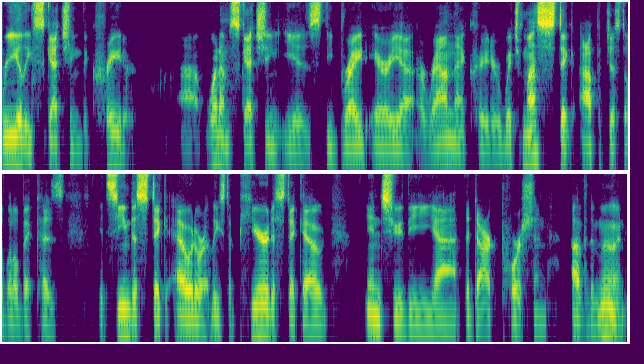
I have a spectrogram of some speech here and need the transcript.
really sketching the crater. Uh, what I'm sketching is the bright area around that crater, which must stick up just a little bit because it seemed to stick out, or at least appear to stick out, into the uh, the dark portion of the moon.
